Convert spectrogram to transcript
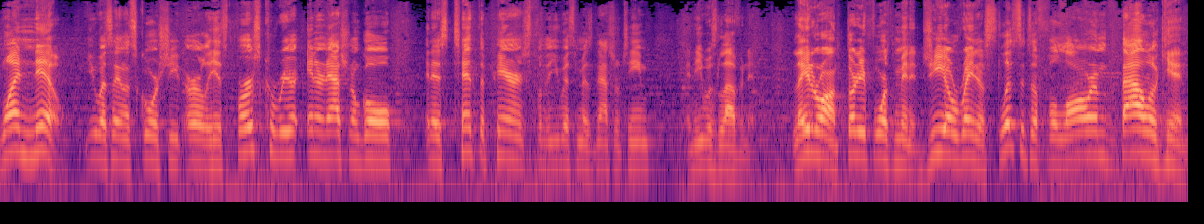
1 0. USA on the score sheet early. His first career international goal in his 10th appearance for the U.S. men's national team, and he was loving it. Later on, 34th minute, Gio Reyna slips into Folarin Balogun.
